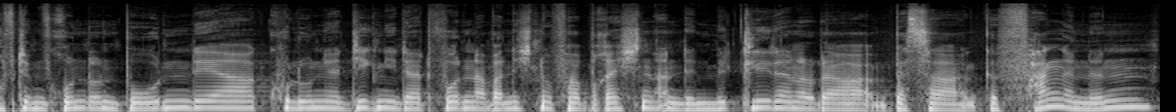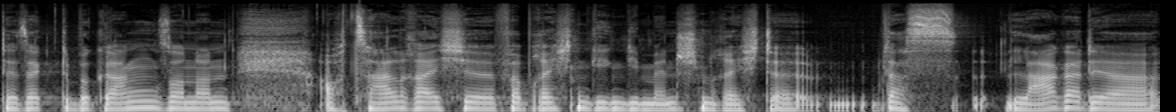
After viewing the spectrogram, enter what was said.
Auf dem Grund und Boden der Colonia Dignidad wurden aber nicht nur Verbrechen an den Mitgliedern oder besser Gefangenen der Sekte begangen, sondern auch zahlreiche Verbrechen gegen die Menschenrechte. Das Lager der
